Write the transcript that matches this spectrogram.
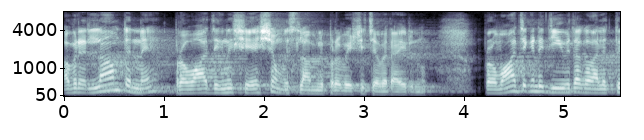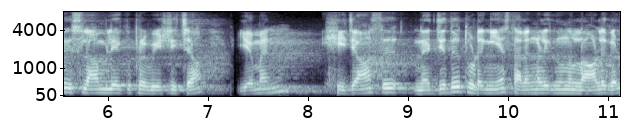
അവരെല്ലാം തന്നെ പ്രവാചകന് ശേഷം ഇസ്ലാമിൽ പ്രവേശിച്ചവരായിരുന്നു. പ്രവാചകന്റെ ജീവിതകാലത്ത് ഇസ്ലാമിലേക്ക് പ്രവേശിച്ച യമൻ ഹിജാസ് നജദ് തുടങ്ങിയ സ്ഥലങ്ങളിൽ നിന്നുള്ള ആളുകൾ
